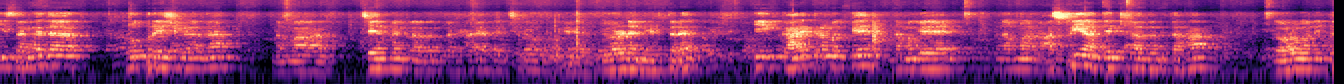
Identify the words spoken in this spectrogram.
ಈ- ಸಂಘದ ರೂಪುರೇಷೆಗಳನ್ನು ನಮ್ಮ ಚೇರ್ಮನ್ ಆದಂಥ ಕಾರ್ಯಾಧ್ಯಕ್ಷರು ನಮಗೆ ವಿವರಣೆ ನೀಡ್ತಾರೆ. ಈ ಕಾರ್ಯಕ್ರಮಕ್ಕೆ ನಮಗೆ ನಮ್ಮ ರಾಷ್ಟ್ರೀಯ ಅಧ್ಯಕ್ಷರಾದಂತಹ ಗೌರವಾನ್ವಿತ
